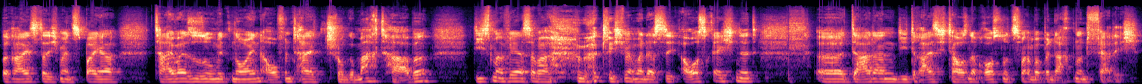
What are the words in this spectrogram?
bereits, dass ich mein Spire teilweise so mit neuen Aufenthalten schon gemacht habe. Diesmal wäre es aber wirklich, wenn man das ausrechnet, äh, da dann die 30.000, da brauchst du nur zweimal benachten und fertig.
